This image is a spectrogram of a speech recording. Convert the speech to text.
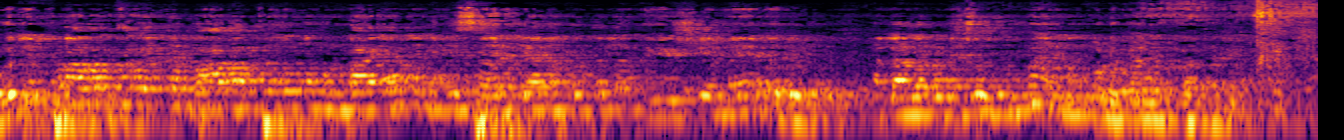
ഒരു പ്രവർത്തകന്റെ ഭാഗത്തു നിന്നും ഉണ്ടായാൽ എനിക്ക് സഹിക്കാനൊക്കത്തില്ല ദേഷ്യമേ വരും. അല്ലാതെ പിടിച്ച് ഉമ്മ എന്നും കൊടുക്കാൻ പറ്റില്ല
